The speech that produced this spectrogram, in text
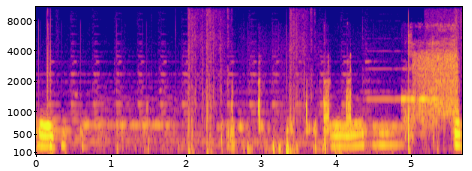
Давайте. Е, ладно. Так.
